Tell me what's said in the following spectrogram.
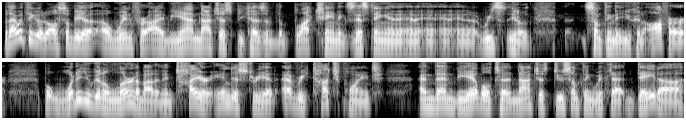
but I would think it would also be a, a win for IBM, not just because of the blockchain existing and and and, and a, you know something that you can offer, but what are you going to learn about an entire industry at every touch point and then be able to not just do something with that data,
